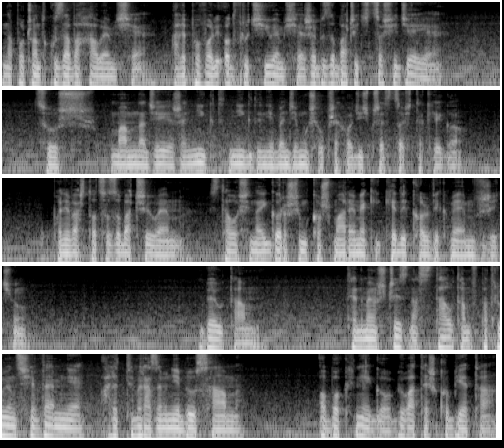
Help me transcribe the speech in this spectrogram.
Na początku zawahałem się, ale powoli odwróciłem się, żeby zobaczyć, co się dzieje. Cóż, mam nadzieję, że nikt nigdy nie będzie musiał przechodzić przez coś takiego, ponieważ to, co zobaczyłem, stało się najgorszym koszmarem, jaki kiedykolwiek miałem w życiu. Był tam. Ten mężczyzna stał tam, wpatrując się we mnie, ale tym razem nie był sam. Obok niego była też kobieta.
